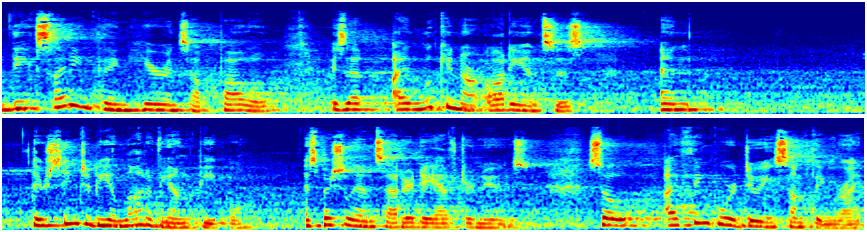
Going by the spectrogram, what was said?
the exciting thing here in Sao Paulo is that I look in our audiences and there seem to be a lot of young people, especially on Saturday afternoons. So I think we're doing something right.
